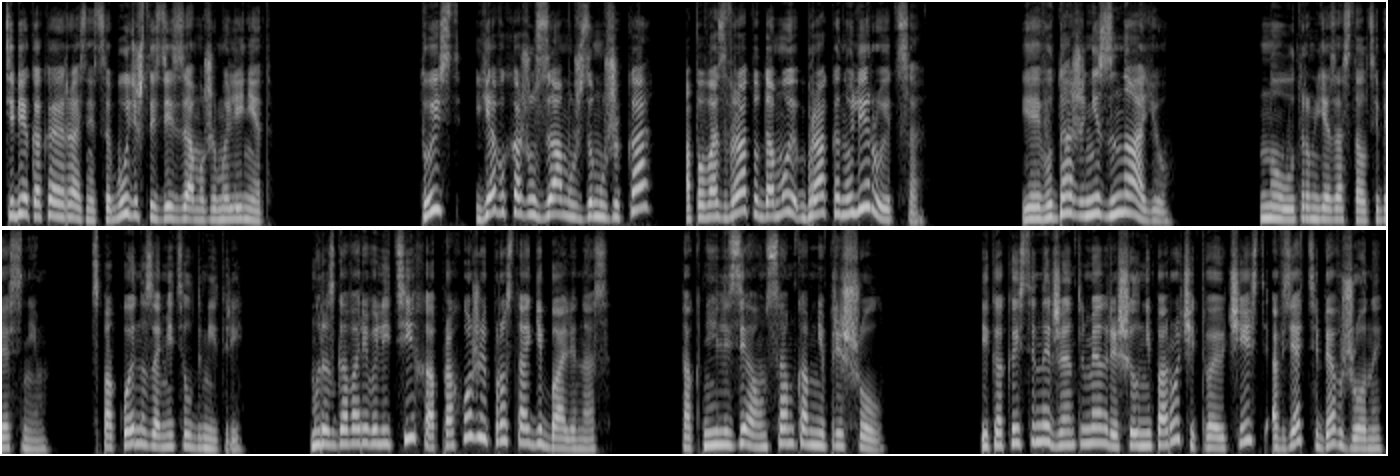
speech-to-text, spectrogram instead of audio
Тебе какая разница, будешь ты здесь замужем или нет? То есть я выхожу замуж за мужика, а по возврату домой брак аннулируется? Я его даже не знаю. Но утром я застал тебя с ним. Спокойно заметил Дмитрий. Мы разговаривали тихо, а прохожие просто огибали нас. Так нельзя, он сам ко мне пришел. И как истинный джентльмен решил не порочить твою честь, а взять тебя в жены.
